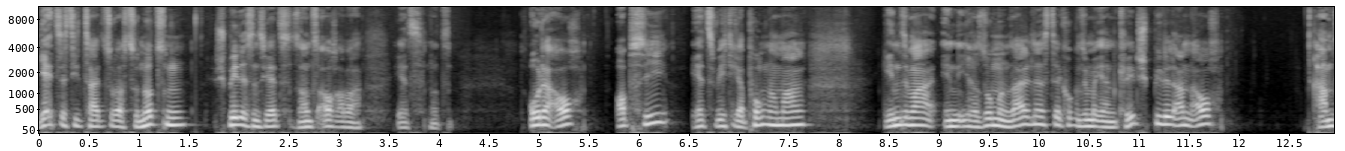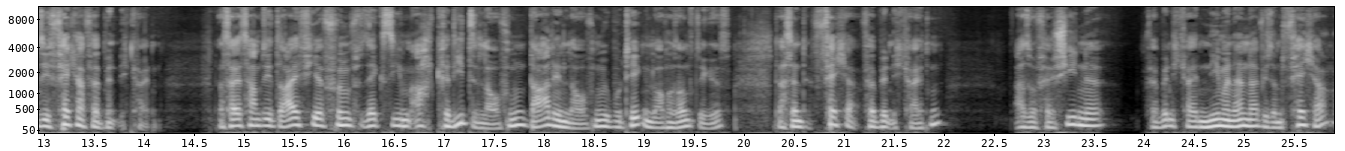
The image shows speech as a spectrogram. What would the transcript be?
Jetzt ist die Zeit, sowas zu nutzen. Spätestens jetzt, sonst auch, aber jetzt nutzen. Oder auch, ob Sie, jetzt wichtiger Punkt nochmal, gehen Sie mal in Ihre Summe- und Saldenliste, gucken Sie mal Ihren Kreditspiegel an auch. Haben Sie Fächerverbindlichkeiten? Das heißt, haben Sie drei, vier, fünf, sechs, sieben, acht Kredite laufen, Darlehen laufen, Hypotheken laufen, sonstiges. Das sind Fächerverbindlichkeiten. Also verschiedene Verbindlichkeiten nebeneinander, wie so ein Fächer.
